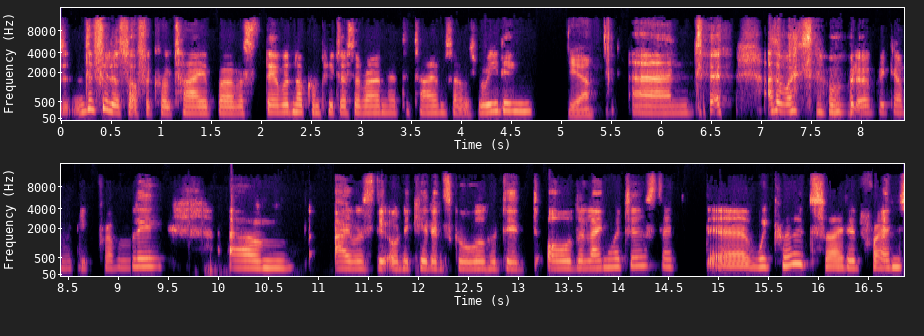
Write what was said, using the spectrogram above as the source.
the philosophical type. I was there were no computers around at the time, so I was reading. Yeah, and otherwise I would have become a geek probably. Um, I was the only kid in school who did all the languages that uh, we could. So I did French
